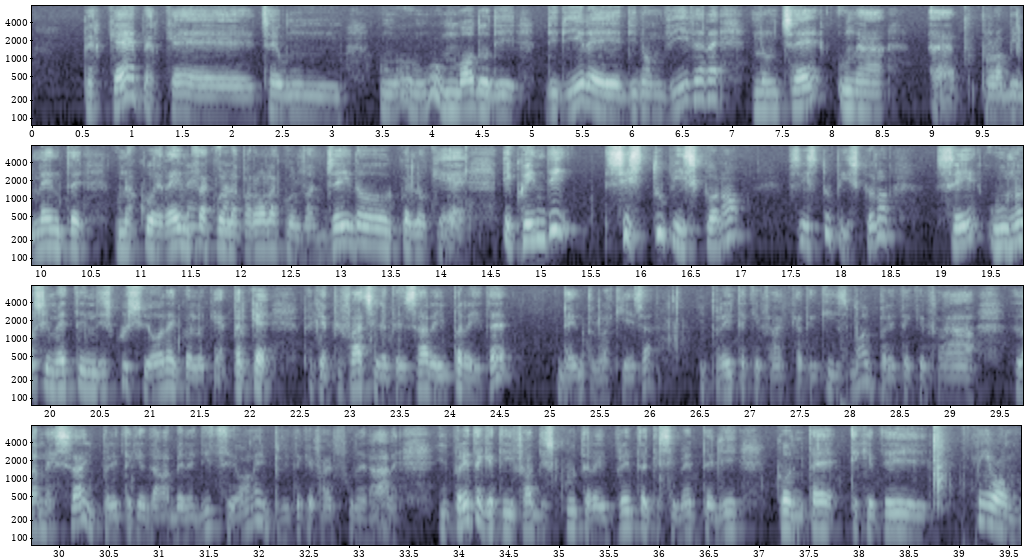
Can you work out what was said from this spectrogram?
Perché? Perché c'è un, un, un modo di, di, dire e di non vivere, non c'è una, eh, probabilmente una coerenza con la parola, col Vangelo, quello che è. E quindi si stupiscono, si stupiscono se uno si mette in discussione quello che è. Perché? Perché è più facile pensare il prete dentro la Chiesa il prete che fa il catechismo, il prete che fa la messa, il prete che dà la benedizione, il prete che fa il funerale, il prete che ti fa discutere, il prete che si mette lì con te e che ti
